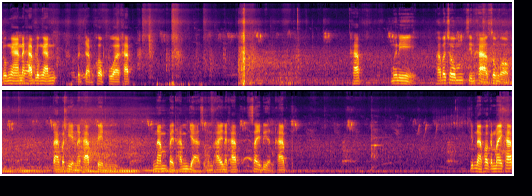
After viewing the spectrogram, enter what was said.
โรงงานนะครับ โรงงานประจำครอบครัวครับ ครับมื่อนี้พามาชมสินค้าส่งออกต่างประเทศนะครับ เป็นนำไปทำยาสมุนไพรนะครับไส้เดือนครับคลิปหน้าพอกันไหมครับ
